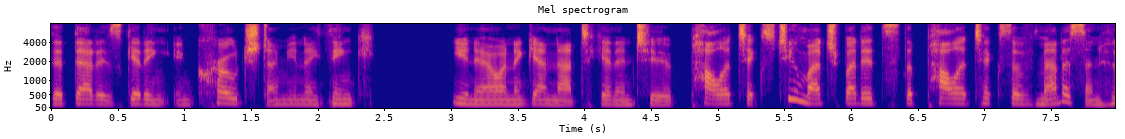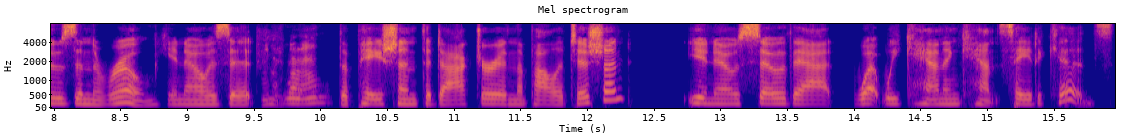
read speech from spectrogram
that that is getting encroached. I mean, I think, you know, and again, not to get into politics too much, but it's the politics of medicine. Who's in the room? You know, is it mm-hmm. the patient, the doctor, and the politician? you know, so that what we can and can't say to kids.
